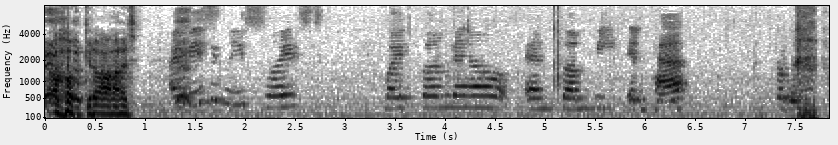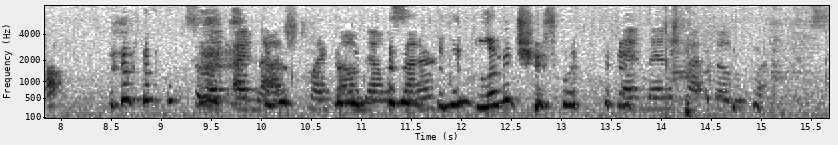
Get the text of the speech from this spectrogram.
Oh god. I basically sliced my thumbnail and thumb meat in half from the top. So like I notched my thumb down the center, And then lemon juice went. and then it got filled with lemon juice.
